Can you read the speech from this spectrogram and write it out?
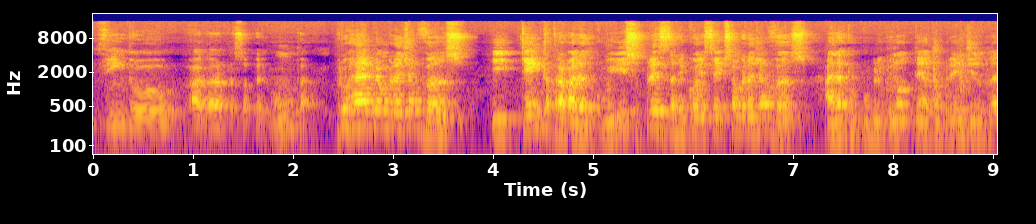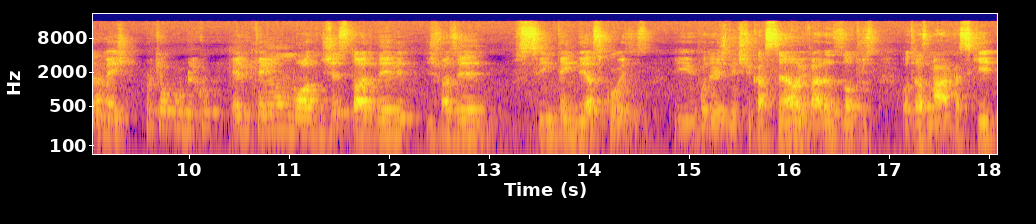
vindo agora para sua pergunta, pro rap é um grande avanço. E quem está trabalhando com isso precisa reconhecer que isso é um grande avanço, ainda que o público não tenha compreendido plenamente, porque o público ele tem um modo de gestório dele de fazer se entender as coisas e o poder de identificação e várias outros, outras marcas que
